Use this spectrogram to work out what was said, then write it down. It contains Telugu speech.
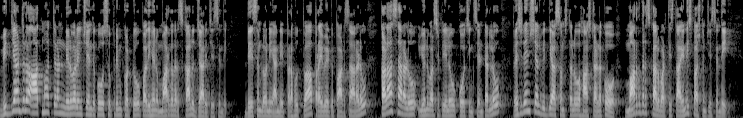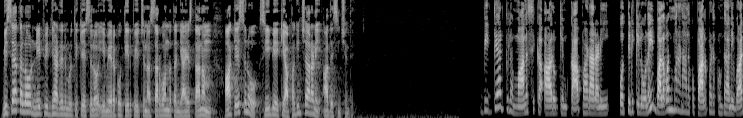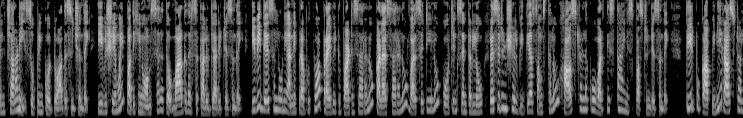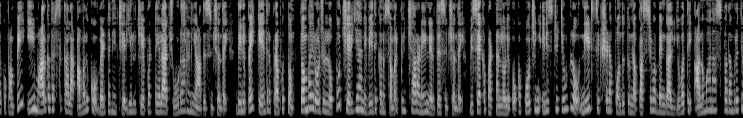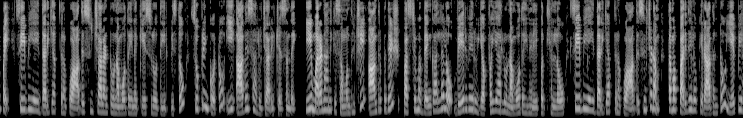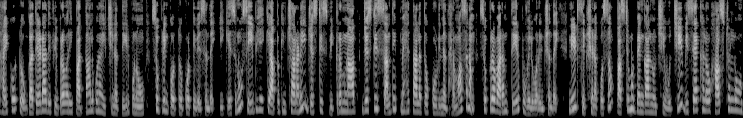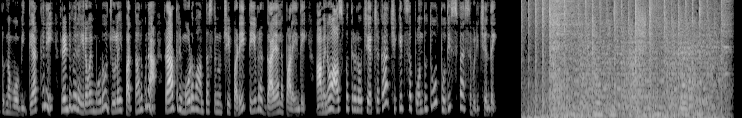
విద్యార్థుల ఆత్మహత్యలను నిర్వహించేందుకు సుప్రీంకోర్టు పదిహేను మార్గదర్శకాలు జారీ చేసింది. దేశంలోని అన్ని ప్రభుత్వ ప్రైవేటు పాఠశాలలు కళాశాలలు యూనివర్సిటీలు కోచింగ్ సెంటర్లు రెసిడెన్షియల్ విద్యా సంస్థలు హాస్టళ్ళకు మార్గదర్శకాలు వర్తిస్తాయని స్పష్టం చేసింది. విశాఖలో నీట్ విద్యార్థిని మృతి కేసులో ఈ మేరకు తీర్పు ఇచ్చిన సర్వోన్నత న్యాయస్థానం ఆ కేసును సీబీఐకి అప్పగించాలని ఆదేశించింది. విద్యార్థుల మానసిక ఆరోగ్యం కాపాడాలని ఒత్తిడికి లోనై బలవన్మరణాలకు పాల్పడకుండా నివారించాలని సుప్రీంకోర్టు ఆదేశించింది. ఈ విషయమై పదిహేను అంశాలతో మార్గదర్శకాలు జారీ చేసింది. ఇవి దేశంలోని అన్ని ప్రభుత్వ ప్రైవేటు పాఠశాలలు కళాశాలలు వర్సిటీలు కోచింగ్ సెంటర్లు రెసిడెన్షియల్ విద్యా సంస్థలు హాస్టళ్ళకు వర్తిస్తాయని స్పష్టం చేసింది. తీర్పు కాపీని రాష్ట్రాలకు పంపి ఈ మార్గదర్శకాల అమలుకు వెంటనే చర్యలు చేపట్టేలా చూడాలని ఆదేశించింది. దీనిపై కేంద్ర ప్రభుత్వం తొంభై రోజుల్లోపు చర్యా నివేదికను సమర్పించాలని నిర్దేశించింది. విశాఖపట్నంలోని ఒక కోచింగ్ ఇన్స్టిట్యూట్లో నీట్ శిక్షణ పొందుతున్న పశ్చిమ బెంగాల్ యువతి అనుమానాస్పద మృతిపై సీబీఐ దర్యాప్తునకు ఆదేశించాలంటూ నమోదైన కేసులో తీర్పిస్తూ సుప్రీంకోర్టు ఈ ఆదేశాలు జారీ చేసింది. ఈ మరణానికి సంబంధించి ఆంధ్రప్రదేశ్ పశ్చిమ బెంగాల్లలో వేర్వేరు ఎఫ్ఐఆర్లు నమోదైన నేపథ్యంలో సీబీఐ దర్యాప్తునకు ఆదేశించడం తమ పరిధిలోకి రాదంటూ ఏపీ హైకోర్టు గతేడాది ఫిబ్రవరి పద్నాలుగున ఇచ్చిన తీర్పును సుప్రీంకోర్టు కొట్టివేసింది. ఈ కేసును సీబీఐకి అప్పగించాలని జస్టిస్ విక్రమ్నాథ్ జస్టిస్ సందీప్ మెహతాలతో కూడిన ధర్మాసనం శుక్రవారం తీర్పు వెలువరించింది. నీట్ శిక్షణ కోసం పశ్చిమ బెంగాల్ నుంచి వచ్చి విశాఖలో హాస్టల్లో ఉంటున్న ఓ విద్యార్థిని రెండు వేల ఇరవై మూడు జూలై పద్నాలుగున రాత్రి మూడవ అంతస్తు నుంచి పడి తీవ్ర గాయాల పాలైంది. ఆమెను ఆసుపత్రిలో చేర్చగా చికిత్స పొందుతూ తుదిశ్వాస విడిచింది.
